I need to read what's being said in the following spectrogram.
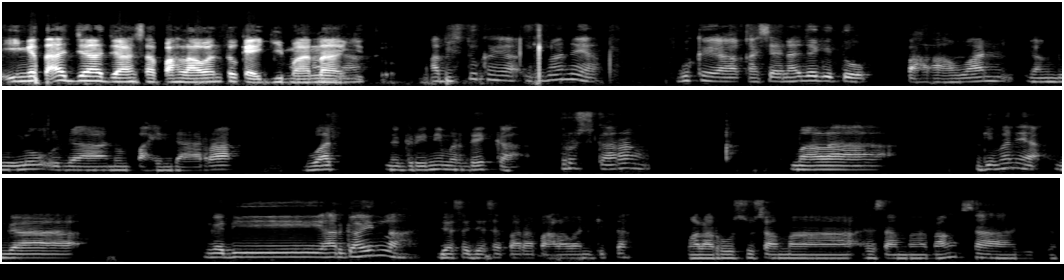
inget aja jasa pahlawan tuh kayak gimana Makanya, gitu. Habis itu kayak gimana ya? Gue kayak kasihan aja gitu. Pahlawan yang dulu udah numpahin darah buat negeri ini merdeka. Terus sekarang malah gimana ya? Nggak nggak dihargain lah jasa-jasa para pahlawan kita. Malah rusuh sama sesama bangsa gitu.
